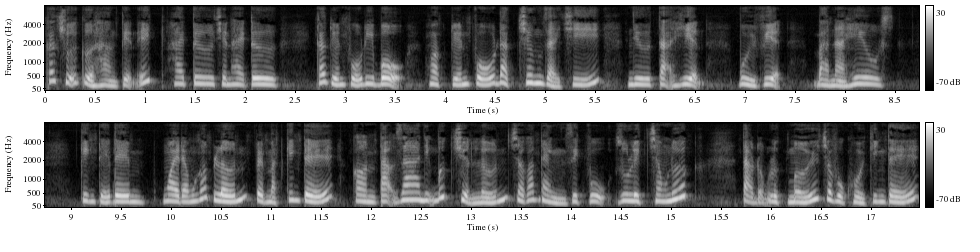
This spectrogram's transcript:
các chuỗi cửa hàng tiện ích 24 trên 24, các tuyến phố đi bộ hoặc tuyến phố đặc trưng giải trí như Tạ Hiện, Bùi Viện, Bà Nà Hills. Kinh tế đêm, ngoài đóng góp lớn về mặt kinh tế, còn tạo ra những bước chuyển lớn cho các ngành dịch vụ du lịch trong nước – tạo động lực mới cho phục hồi kinh tế,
